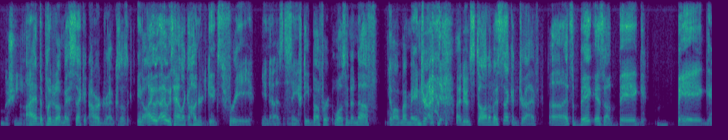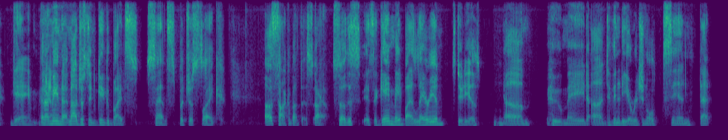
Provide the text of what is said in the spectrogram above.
machine. I had to put it on my second hard drive because I was like, you know, I, I always had like 100 gigs free, you know, as a safety buffer. It wasn't enough on my main drive. I had to install it on my second drive. Uh, it's a big, it's a big, big game. And I mean that not just in gigabytes sense, but just like, let's talk about this. All right. So this, it's a game made by Larian Studios, um, who made uh, Divinity Original Sin, that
